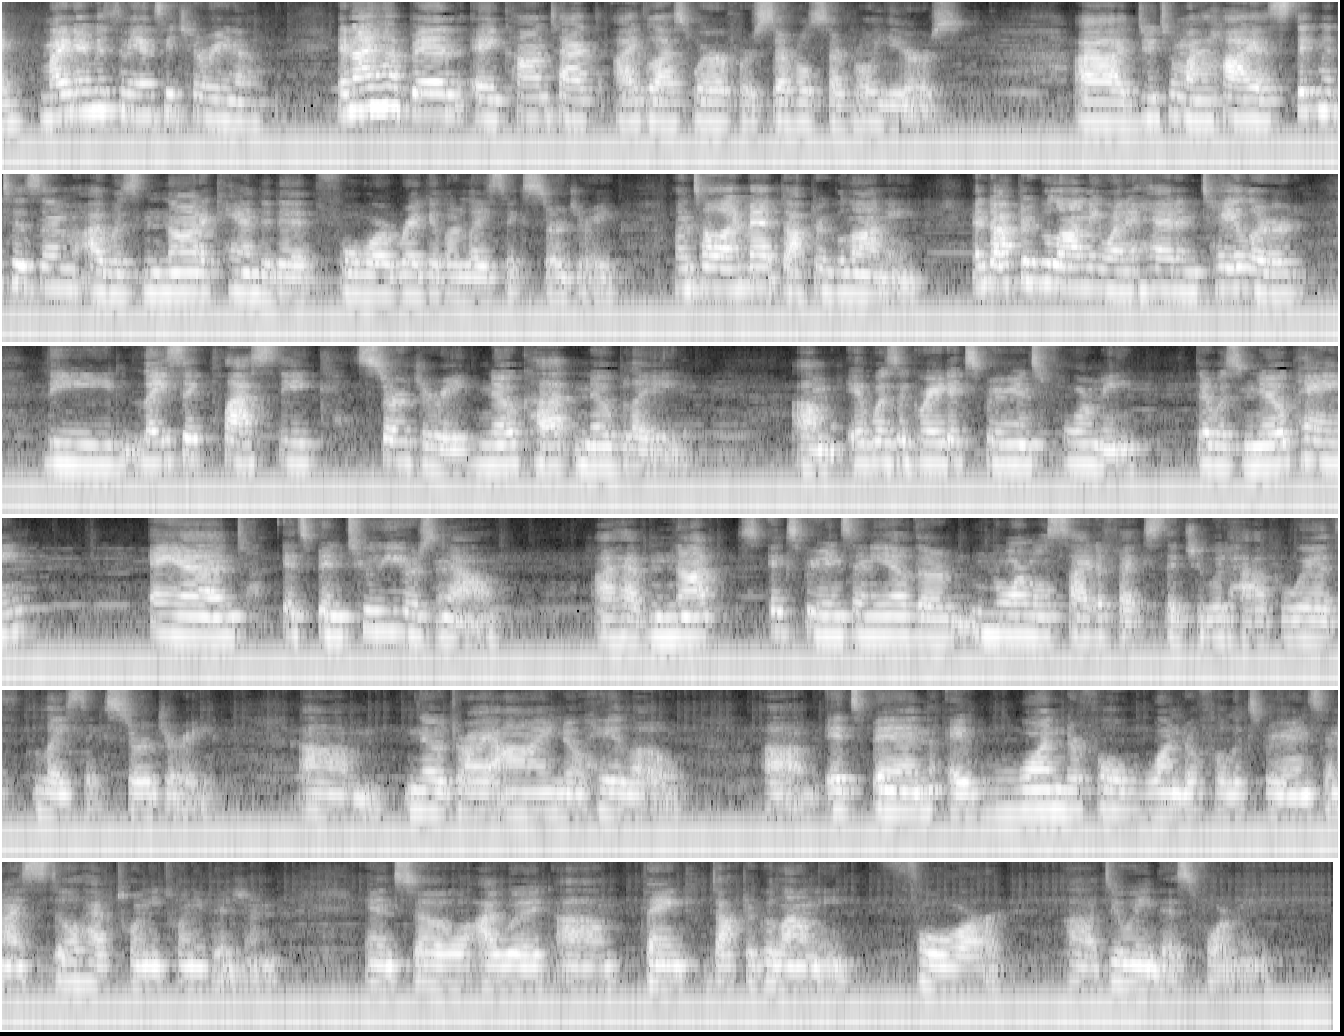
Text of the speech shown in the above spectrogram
Hi, my name is Nancy Charina, and I have been a contact eyeglass wearer for several, several years. Uh, due to my high astigmatism, I was not a candidate for regular LASIK surgery until I met Dr. Gulani. And Dr. Gulani went ahead and tailored the LaZrPlastique surgery, no cut, no blade. Um, it was a great experience for me. There was no pain, and it's been two years now. I have not experienced any of the normal side effects that you would have with LASIK surgery. Um, no dry eye, no halo. Um, it's been a wonderful, wonderful experience, and I still have 20/20 vision. And so I would um, thank Dr. Gulani for uh, doing this for me.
